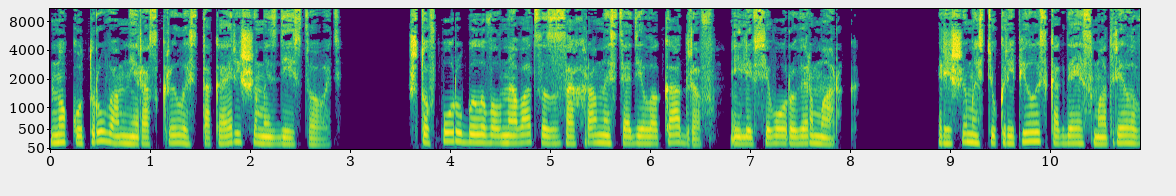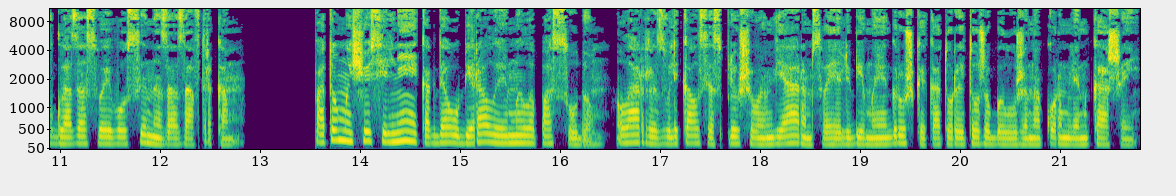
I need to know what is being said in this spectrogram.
Но к утру во мне раскрылась такая решимость действовать, что впору было волноваться за сохранность отдела кадров или всего Рувермарк. Решимость укрепилась, когда я смотрела в глаза своего сына за завтраком. Потом еще сильнее, когда убирала и мыла посуду. Лар развлекался с плюшевым виаром, своей любимой игрушкой, который тоже был уже накормлен кашей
